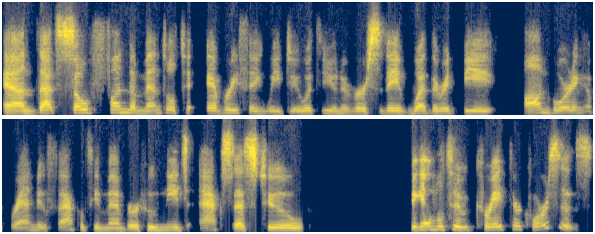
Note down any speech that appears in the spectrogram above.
And that's so fundamental to everything we do at the university, whether it be onboarding a brand new faculty member who needs access to being able to create their courses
